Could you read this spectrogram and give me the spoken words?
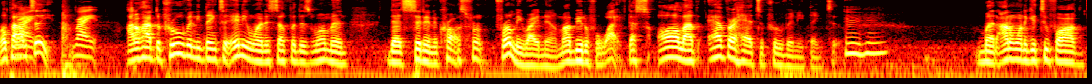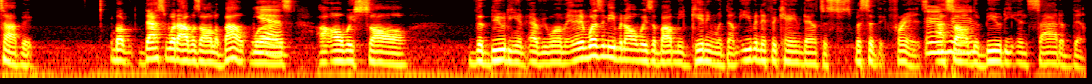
More power Mm-hmm. right. to you. Right. I don't have to prove anything to anyone except for this woman that's sitting across from from me right now, my beautiful wife. That's all I've ever had to prove anything to. Mm-hmm. But I don't want to get too far off the topic. But that's what I was all about. Was Yeah. I always saw the beauty in every woman, and it wasn't even always about me getting with them. Even if it came down to specific friends, I saw the beauty inside of them,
